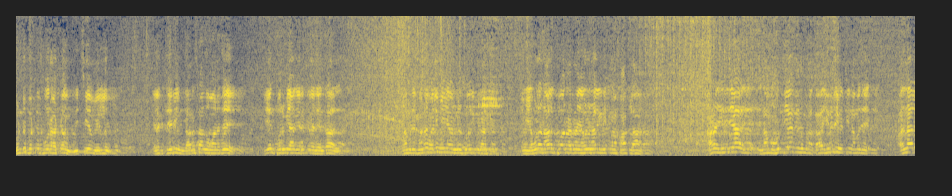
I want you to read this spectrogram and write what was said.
ஒன்றுபட்ட போராட்டம் நிச்சயம் வெல்லும். எனக்கு தெரியும் இந்த அரசாங்கமானது ஏன் பொறுமையாக இருக்கிறது என்றால் நம்முடைய மன வலிமையை அவர்கள் சோதிக்கிறார்கள். இவன் எவ்வளவு நாளுக்கு போராடுறான் எவ்வளவு நாளைக்கு நிற்கிறான் பார்க்கலாம். ஆனா இறுதியா நம்ம உறுதியாக இருந்தோம்னாக்கா இறுதி வெற்றி நமது. அதனால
